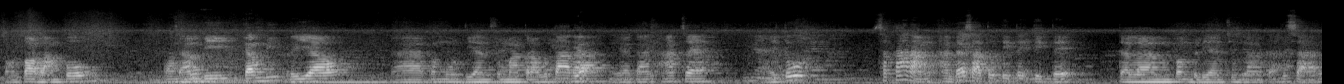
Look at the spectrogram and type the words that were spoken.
Contoh Lampung, Jambi, Jambi. Riau, nah, kemudian Sumatera Utara, ya. kan Aceh. Nah itu sekarang ada satu titik-titik dalam pembelian jumlah agak besar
